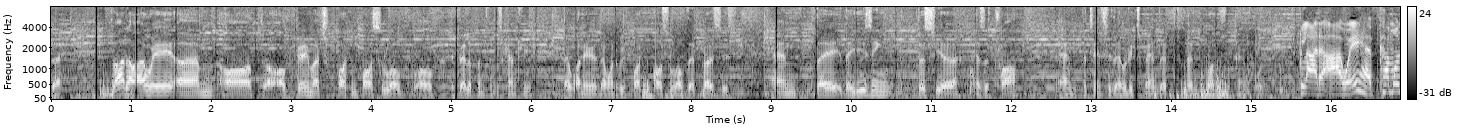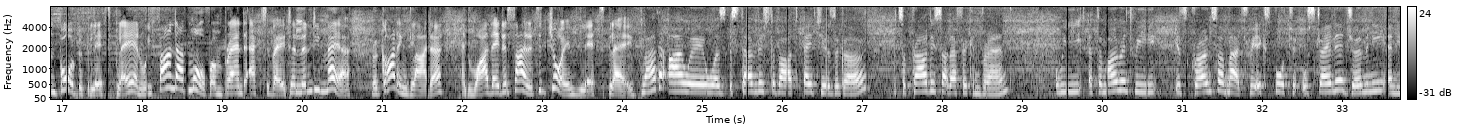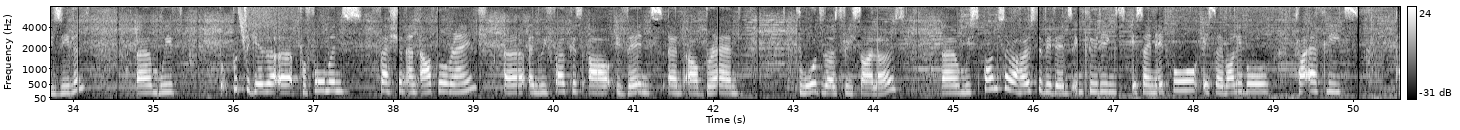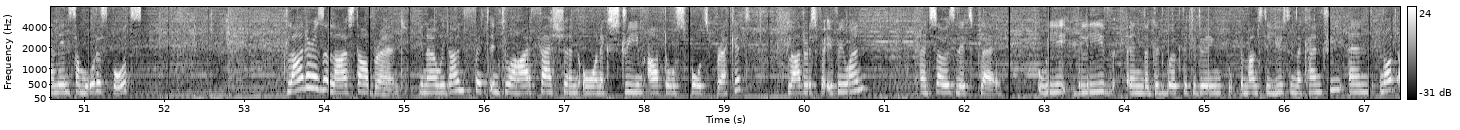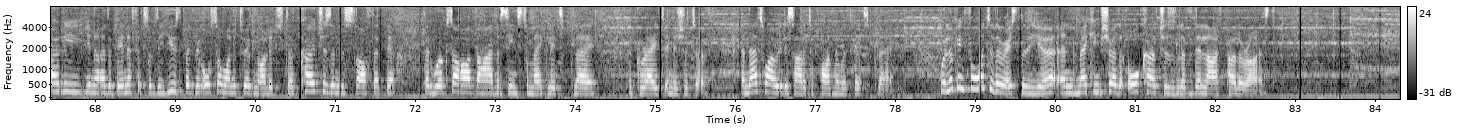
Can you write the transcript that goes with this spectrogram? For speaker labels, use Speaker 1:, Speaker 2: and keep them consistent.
Speaker 1: day. Glider Eyewear um, are, are, very much part and parcel of, of, development in this country. They want, to, they want to be part and parcel of that process. And they, they're using this year as a trial and potentially they will expand that, that partnership going forward.
Speaker 2: Glider Eyewear have come on board with Let's Play and we found out more from brand activator Lindie Meyer regarding Glider and why they decided to join Let's Play.
Speaker 3: Glider Eyewear was established about eight years ago. It's a proudly South African brand we at the moment we it's grown so much. We export to Australia, Germany, and New Zealand. Um, we've put together a performance, fashion, and outdoor range, uh, and we focus our events and our brand towards those three silos. Um, we sponsor a host of events, including SA Netball, SA Volleyball, triathletes, and then some water sports. Glider is a lifestyle brand. You know, we don't fit into a high fashion or an extreme outdoor sports bracket. Glider is for everyone, and so is Let's Play. We believe in the good work that you're doing amongst the youth in the country, and not only you know the benefits of the youth, but we also wanted to acknowledge the coaches and the staff that that work so hard behind the scenes to make Let's Play a great initiative. And that's why we decided to partner with Let's Play. We're looking forward to the rest of the year and making sure that all coaches live their life polarized.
